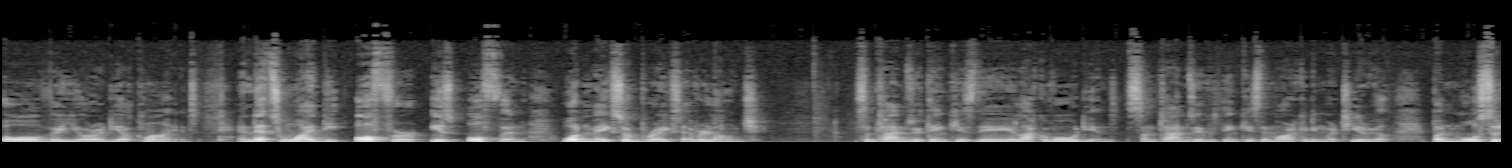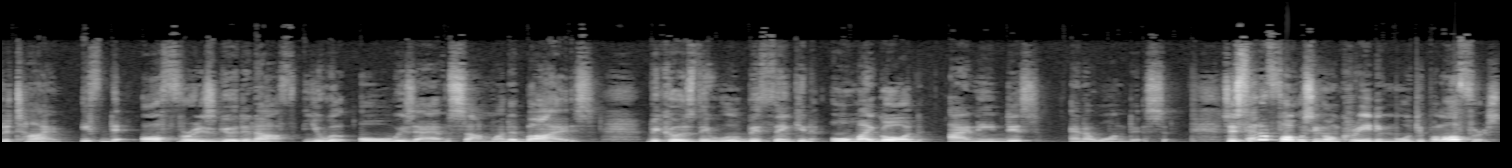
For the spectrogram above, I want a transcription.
of your ideal client. And that's why the offer is often what makes or breaks every launch. Sometimes we think is the lack of audience. Sometimes we think is the marketing material. But most of the time, if the offer is good enough, you will always have someone that buys because they will be thinking, oh my God, I need this and I want this. So instead of focusing on creating multiple offers,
